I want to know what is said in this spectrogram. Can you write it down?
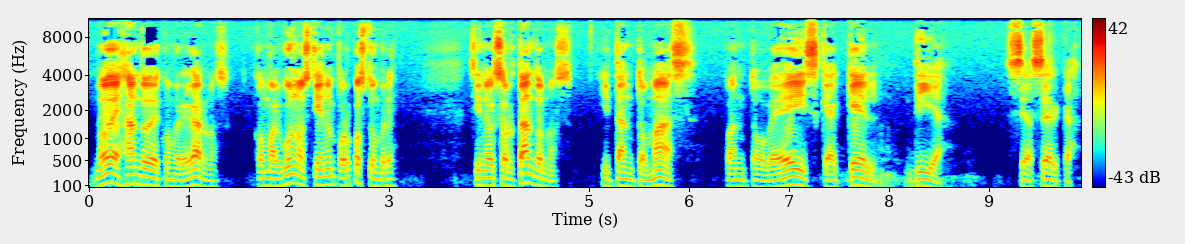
no dejando de congregarnos, como algunos tienen por costumbre, sino exhortándonos, y tanto más cuanto veéis que aquel día se acerca.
